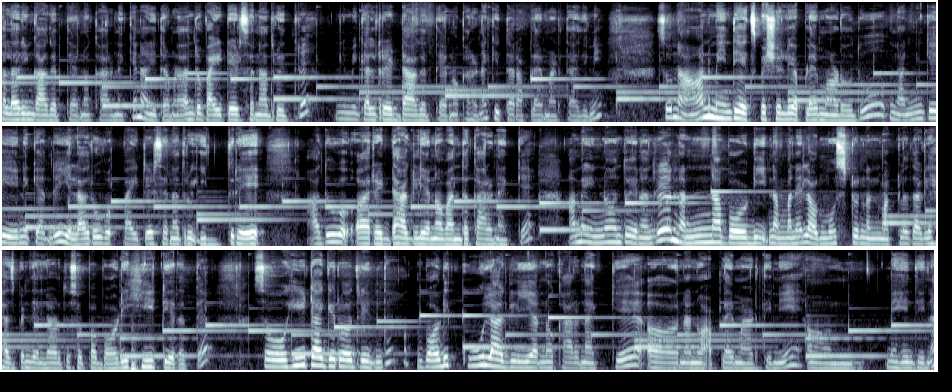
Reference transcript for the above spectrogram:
ಕಲರಿಂಗ್ ಆಗುತ್ತೆ ಅನ್ನೋ ಕಾರಣಕ್ಕೆ ನಾನು ಈ ಥರ ಮಾಡೋದು. ಅಂದರೆ ವೈಟ್ ಹೇರ್ಸ್ ಏನಾದರೂ ಇದ್ದರೆ ನಿಮಗೆಲ್ಲ ರೆಡ್ ಆಗುತ್ತೆ ಅನ್ನೋ ಕಾರಣಕ್ಕೆ ಈ ಥರ ಅಪ್ಲೈ ಮಾಡ್ತಾ ಇದ್ದೀನಿ ಸೊ ನಾನು ಮೆಹಂದಿ ಎಕ್ಸ್ಪೆಷಲಿ ಅಪ್ಲೈ ಮಾಡೋದು, ನನಗೆ ಏನಕ್ಕೆ ಅಂದರೆ ಎಲ್ಲಾದರೂ ವೈಟ್ ಹೇರ್ಸ್ ಏನಾದರೂ ಇದ್ದರೆ ಅದು ರೆಡ್ ಆಗಲಿ ಅನ್ನೋ ಒಂದು ಕಾರಣಕ್ಕೆ. ಆಮೇಲೆ ಇನ್ನೊಂದು ಏನಂದರೆ ನನ್ನ ಬಾಡಿ ನಮ್ಮ ಮನೇಲಿ ಆಲ್ಮೋಸ್ಟ್ ನನ್ನ ಮಕ್ಕಳದಾಗಲಿ ಹಸ್ಬೆಂಡ್ ಎಲ್ಲರದ್ದು ಸ್ವಲ್ಪ ಬಾಡಿ ಹೀಟ್ ಇರುತ್ತೆ. ಸೊ ಹೀಟ್ ಆಗಿರೋದ್ರಿಂದ ಬಾಡಿ ಕೂಲ್ ಆಗಲಿ ಅನ್ನೋ ಕಾರಣಕ್ಕೆ ನಾನು ಅಪ್ಲೈ ಮಾಡ್ತೀನಿ ಮೆಹಂದಿನ.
